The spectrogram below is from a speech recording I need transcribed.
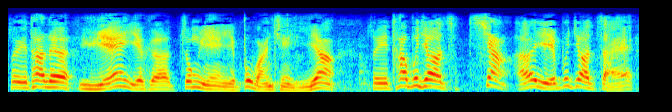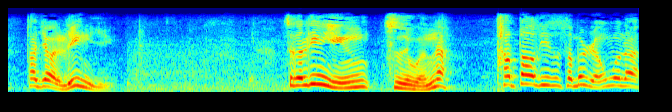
所以它的语言也和中原也不完全一样，所以它不叫相，而也不叫宰，它叫令尹。这个令尹子文呢，他到底是什么人物呢？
